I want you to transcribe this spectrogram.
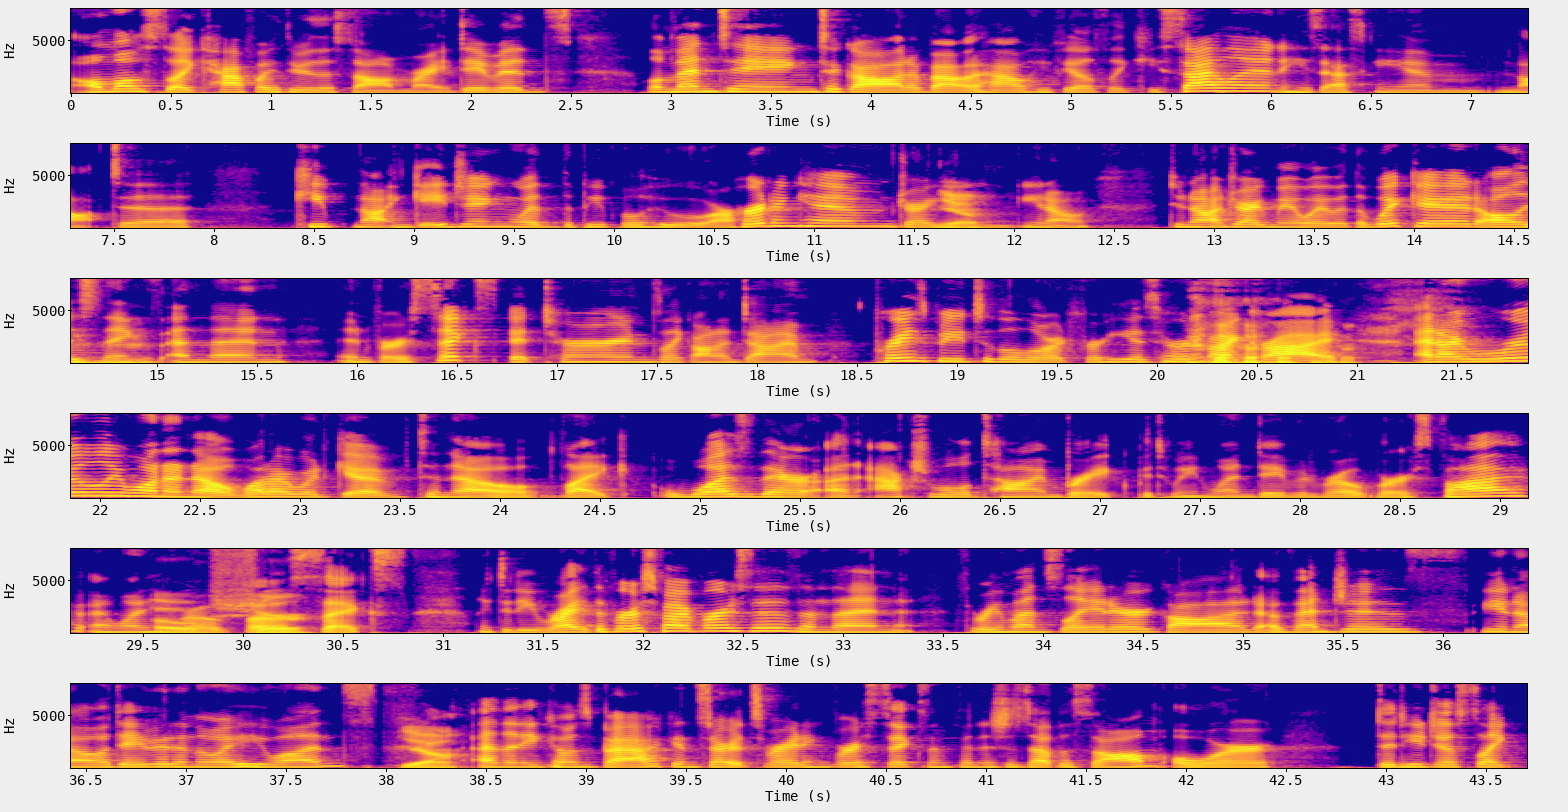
Almost like halfway through the psalm, right? David's lamenting to God about how he feels like he's silent. He's asking him not to keep not engaging with the people who are hurting him, dragging, yeah. you know, do not drag me away with the wicked, all these mm-hmm. things. And then in verse 6, it turns like on a dime Praise be to the Lord, for he has heard my cry. and I really want to know what I would give to know like, was there an actual time break between when David wrote verse 5 and when he oh, wrote sure. verse 6? Like, did he write the first five verses and then three months later, God avenges, you know, David in the way he wants? Yeah. And then he comes back and starts writing verse 6 and finishes out the psalm? Or did he just like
